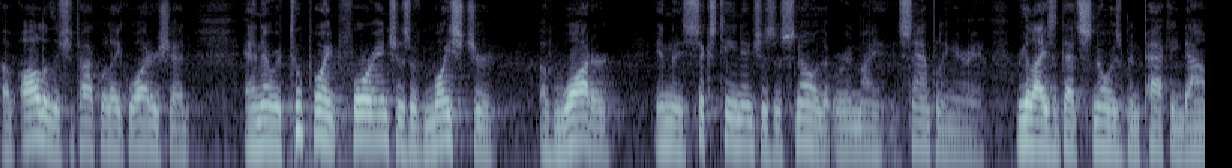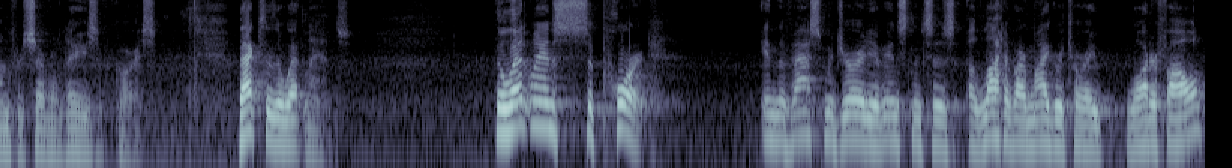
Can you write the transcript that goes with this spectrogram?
of all of the Chautauqua Lake watershed. And there were 2.4 inches of moisture of water in the 16 inches of snow that were in my sampling area. Realize that that snow has been packing down for several days, of course. Back to the wetlands. The wetlands support, in the vast majority of instances, a lot of our migratory waterfowl,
